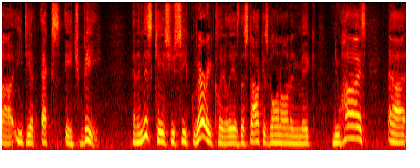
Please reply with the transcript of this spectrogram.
uh, ETF XHB. And in this case, you see very clearly as the stock has gone on and make new highs. Uh,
